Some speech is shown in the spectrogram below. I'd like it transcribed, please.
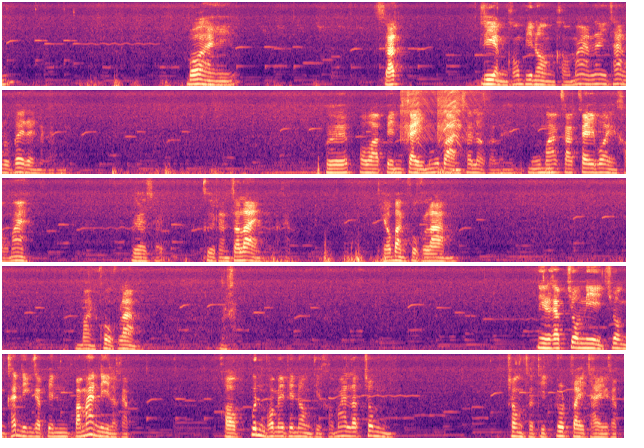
บ่ให้สัตว์เลี้ยงของพี่น้องเขามาในทางรถไฟได้นะครับเพื่อเพราะว่าเป็นไก่หมูบ้านใช่หรอกอะไรหมูหมากาไก่บ่อยเขามาเพื่อจะเกิดอันตรายนะครับ แถวบ้านโคกราม บ้านโคกรามนะครับ นี่นะครับช่วงนี้ช่วงขั้นดินกับเป็นประมาณนี้แหละครับ ขอบคุณพ่อแม่พี่น้องที่เขามารับชมช่องสถิตรถไฟไทยครับ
